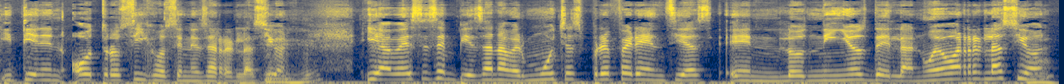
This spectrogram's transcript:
y tienen otros hijos en esa relación. Y a veces empiezan a haber muchas preferencias en los niños de la nueva relación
